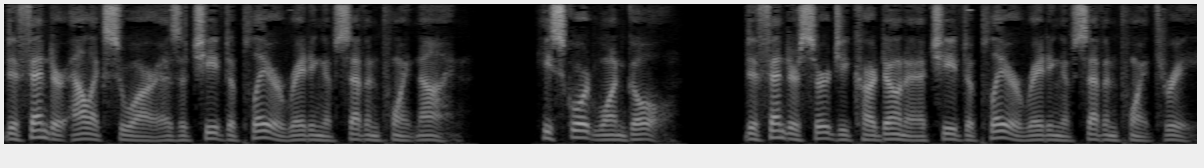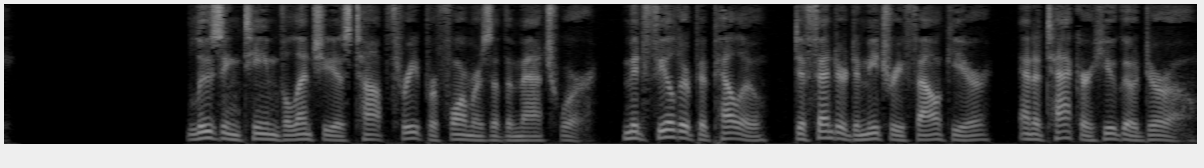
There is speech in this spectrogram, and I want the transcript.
Defender Alex Suarez achieved a player rating of 7.9. He scored one goal. Defender Sergi Cardona achieved a player rating of 7.3. Losing team Valencia's top three performers of the match were midfielder Pepelu, defender Dimitri Foulquier, and attacker Hugo Duro.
